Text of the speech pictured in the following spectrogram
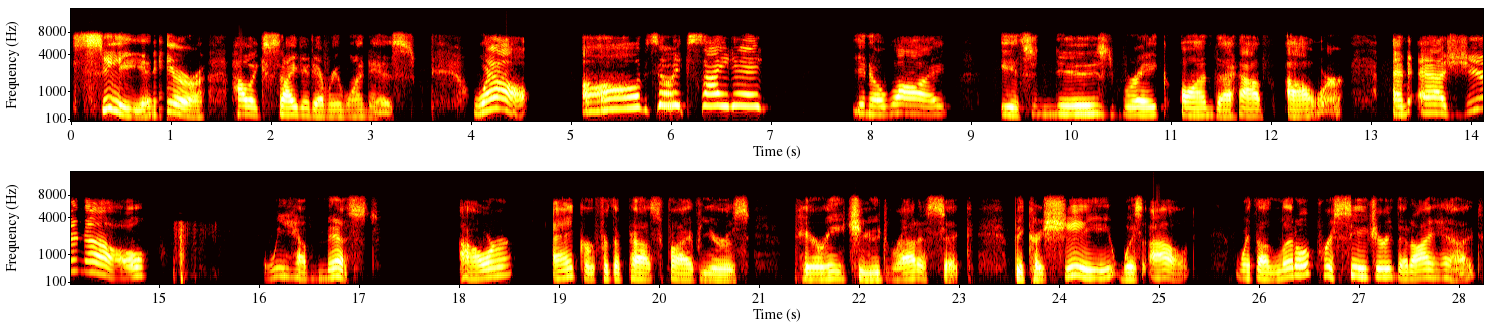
see and hear how excited everyone is. Well, oh, I'm so excited. You know why? It's news break on the half hour. And as you know, we have missed our anchor for the past five years, Peri Jude Radecic, because she was out with a little procedure that I had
